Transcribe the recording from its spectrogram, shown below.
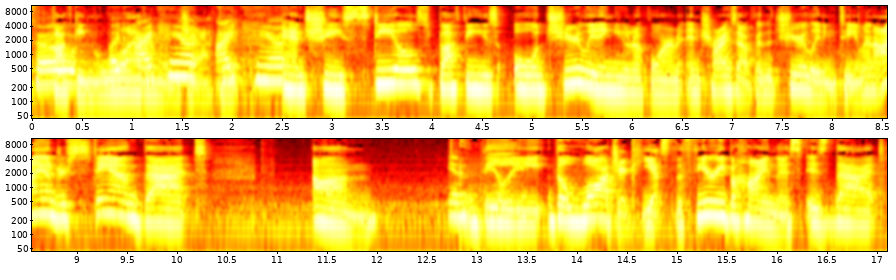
so, fucking like, leather I can't- jacket I can't- and she steals buffy's old cheerleading uniform and tries out for the cheerleading team and i understand that um in theory. the the logic, yes, the theory behind this is that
